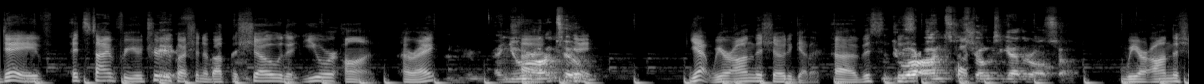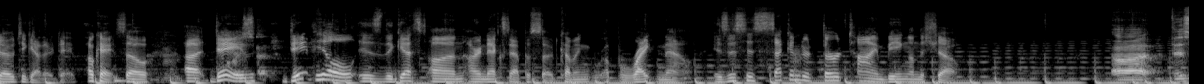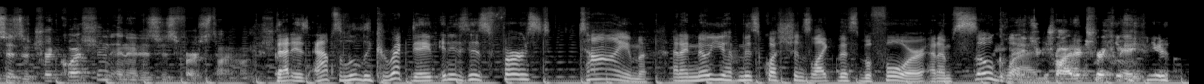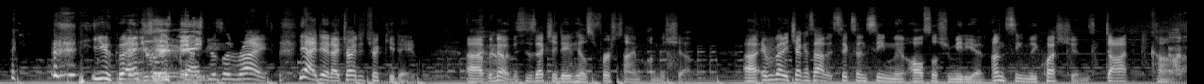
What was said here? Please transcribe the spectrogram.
Dave, it's time for your trivia question about the show that you were on. All right. And you were Uh, on too. Dave. Yeah, we are on the show together. Uh, this You this are on the show together also. we are on the show together, Dave. Okay, so uh, Dave, Dave Hill is the guest on our next episode coming up right now. Is this his second or third time being on the show? Uh, this is a trick question, and it is his first time on the show. That is absolutely correct, Dave. It is his first time, and I know you have missed questions like this before, and I'm so glad Did you try to trick me? you you actually me. got this one right. Yeah, I did. I tried to trick you, Dave. Uh, but no, this is actually Dave Hill's first time on the show. Uh, everybody, check us out at Six Unseemly on all social media and unseemlyquestions.com.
